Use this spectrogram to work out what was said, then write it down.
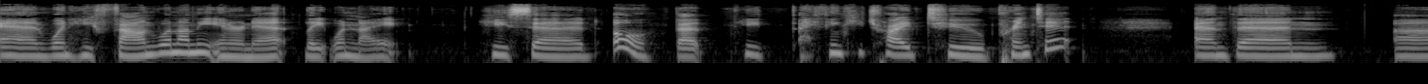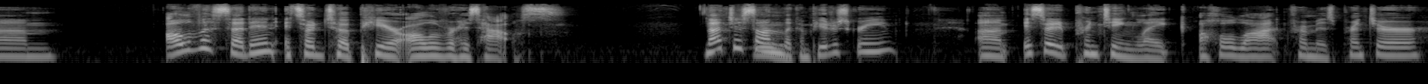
And when he found one on the internet late one night, he said, Oh, that he, I think he tried to print it. And then um, all of a sudden, it started to appear all over his house. Not just on Mm. the computer screen, um, it started printing like a whole lot from his printer.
